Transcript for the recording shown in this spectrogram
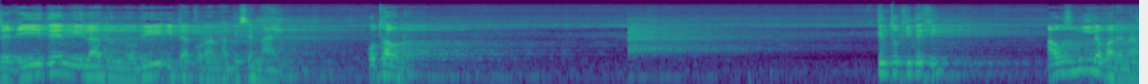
যে, ঈদে মিলাদুল নবী, এটা কোরআন হাদিসে নাই। কোথাও নেই। কিন্তু কি দেখি? আউজবিল্লা পারে না।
